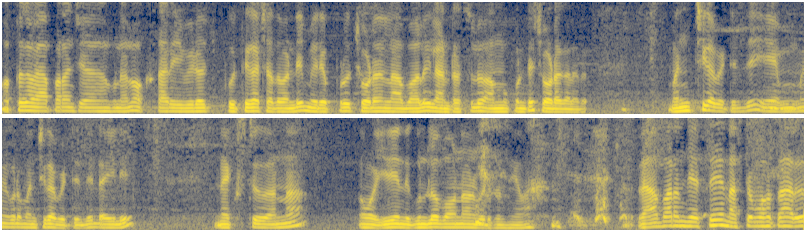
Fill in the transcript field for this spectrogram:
కొత్తగా వ్యాపారం చేయాలనుకునే వాళ్ళు ఒకసారి ఈ వీడియో పూర్తిగా చదవండి. మీరు ఎప్పుడు చూడని లాభాలు ఇలాంటి డ్రెస్సులు అమ్ముకుంటే చూడగలరు. మంచిగా పెట్టింది. ఈ అమ్మాయి కూడా మంచిగా పెట్టింది డైలీ. నెక్స్ట్ అన్న ఓ ఇదేంది గుండెలో బాగున్నా అని పెడుతుంది ఏమో. వ్యాపారం చేస్తే నష్టపోతారు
